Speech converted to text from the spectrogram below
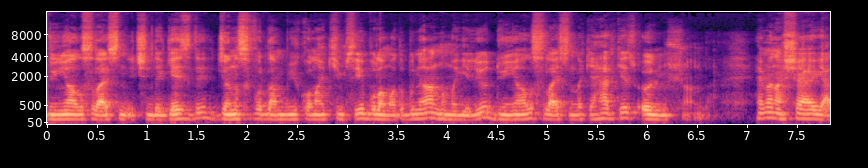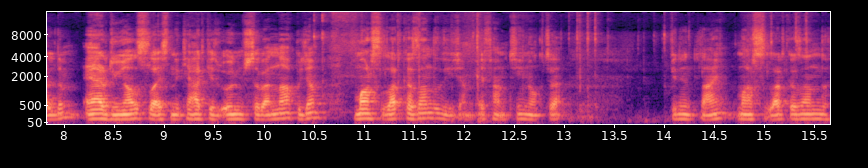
dünyalı slice'ın içinde gezdi. Canı sıfırdan büyük olan kimseyi bulamadı. Bu ne anlama geliyor? Dünyalı slice'ındaki herkes ölmüş şu anda. Hemen aşağıya geldim. Eğer dünyalı slice'ındaki herkes ölmüşse ben ne yapacağım? Marslılar kazandı diyeceğim. fmt nokta println Marslılar kazandı.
